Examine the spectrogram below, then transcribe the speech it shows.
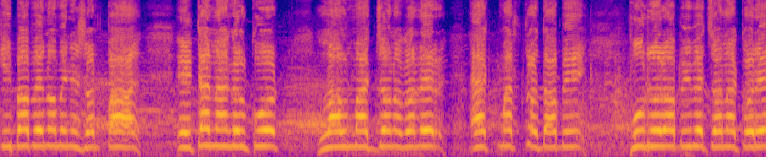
কীভাবে নমিনেশন পায়, এটা নাঙ্গলকোট লালমার জনগণের একমাত্র দাবি। পুনরাবিবেচনা করে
